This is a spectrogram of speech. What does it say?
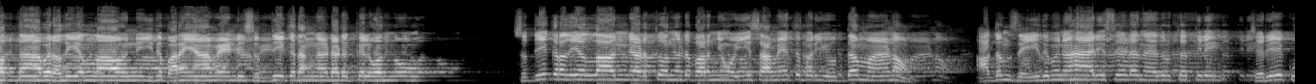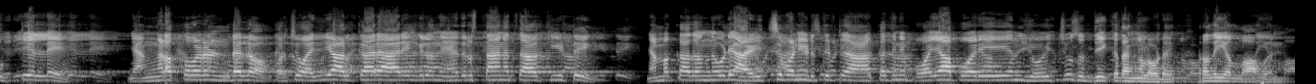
ഖത്താബ് റളിയല്ലാഹു അൻഹു ഇത് പറയാൻ വേണ്ടി സിദ്ദീഖ് തങ്ങളുടെ അടുക്കൽ വന്നു. സിദ്ദീഖ് റളിയല്ലാഹുവിന്റെ അടുത്ത് വന്നിട്ട് പറഞ്ഞു ഈ സമയത്ത് ഒരു യുദ്ധം വേണോ. അതും സെയ്ദ് ബിൻ ഹാരിസയുടെ നേതൃത്വത്തിൽ ചെറിയ കുട്ടിയല്ലേ. ഞങ്ങളൊക്കെ ഇവിടെ ഉണ്ടല്ലോ. കുറച്ച് വലിയ ആൾക്കാരെ ആരെങ്കിലും നേതൃസ്ഥാനത്താക്കിയിട്ട് നമുക്ക് അതൊന്നുകൂടി അഴിച്ചു പണി എടുത്തിട്ട് ആക്കത്തിന് പോയാ പോരേ എന്ന് ചോദിച്ചു സിദ്ദീഖ് തങ്ങളോട്. റളിയല്ലാഹു അൻഹു.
